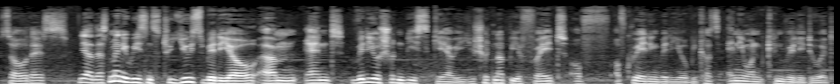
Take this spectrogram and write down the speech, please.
So there's yeah, there's many reasons to use video, um, and video shouldn't be scary. You should not be afraid of of creating video because anyone can really do it.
